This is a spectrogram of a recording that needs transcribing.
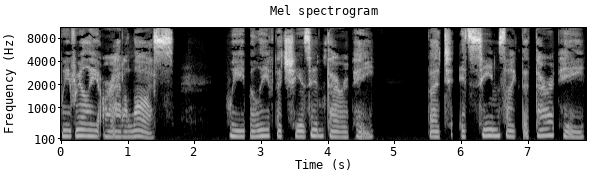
we really are at a loss. We believe that she is in therapy, but it seems like the therapy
